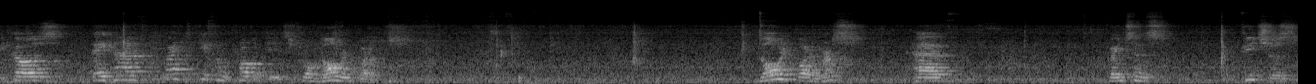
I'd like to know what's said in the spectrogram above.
because they have quite different properties from normal polymers. Normal polymers have, for instance, features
